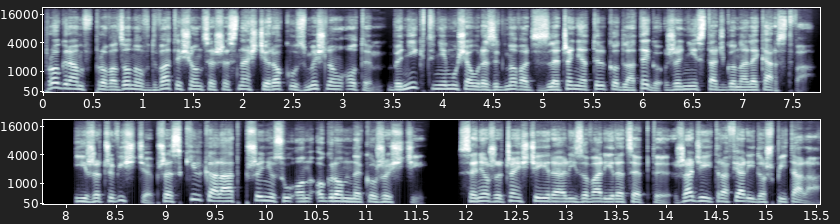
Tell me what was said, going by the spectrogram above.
Program wprowadzono w 2016 roku z myślą o tym, by nikt nie musiał rezygnować z leczenia tylko dlatego, że nie stać go na lekarstwa. I rzeczywiście przez kilka lat przyniósł on ogromne korzyści. Seniorzy częściej realizowali recepty, rzadziej trafiali do szpitala,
